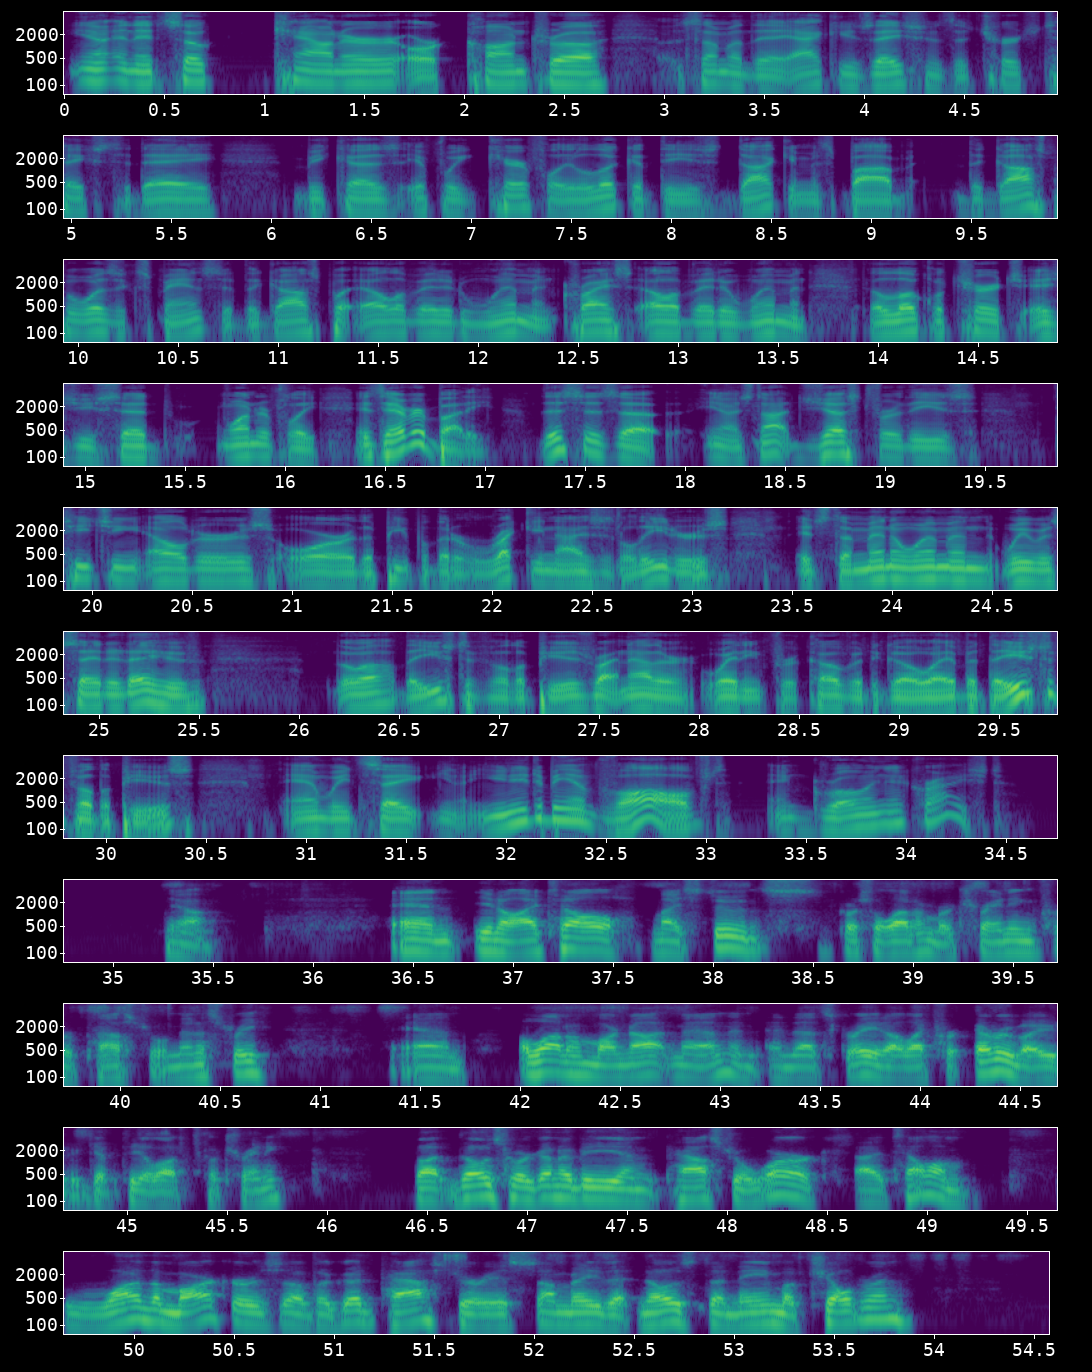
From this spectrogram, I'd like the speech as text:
You know, and it's so counter or contra some of the accusations the church takes today because if we carefully look at these documents, Bob, the gospel was expansive. The gospel elevated women. Christ elevated women. The local church, as you said wonderfully, it's everybody. This is a you know, it's not just for these teaching elders or the people that are recognized as leaders. It's the men and women we would say today who well, they used to fill the pews. Right now they're waiting for COVID to go away, but they used to fill the pews. And we'd say, you know, you need to be involved in growing in Christ. Yeah. And, you know, I tell my students, of course, a lot of them are training for pastoral ministry, and a lot of them are not men, and, and that's great. I like for everybody to get theological training. But those who are going to be in pastoral work, I tell them one of the markers of a good pastor is somebody that knows the name of children.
